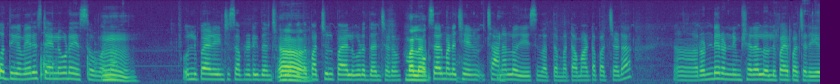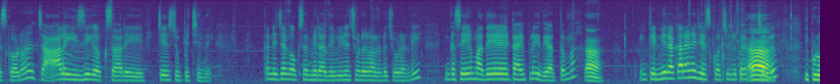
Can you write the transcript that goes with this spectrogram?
కొద్దిగా వేరే స్టైల్లో కూడా ఉమ్. ఉల్లిపాయలు వేయించి సపరేట్గా లేకపోతే పచ్చి ఉల్లిపాయలు కూడా దంచడం. ఒకసారి మన ఛానల్లో చేసింది అత్తమ్మ టమాటా పచ్చడ. రెండే రెండు నిమిషాలలో ఉల్లిపాయ పచ్చడి చేసుకోవడం. చాలా ఈజీగా ఒకసారి చేసి చూపించింది. కానీ నిజంగా ఒకసారి మీరు అది వీడియో చూడని వాళ్ళంటే చూడండి. ఇంకా సేమ్ అదే టైప్లో ఇది అత్తమ్మ. ఇంకెన్ని రకాలైన చేసుకోవచ్చు. ఉల్లిపాయ. పచ్చళ్ళు. ఇప్పుడు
